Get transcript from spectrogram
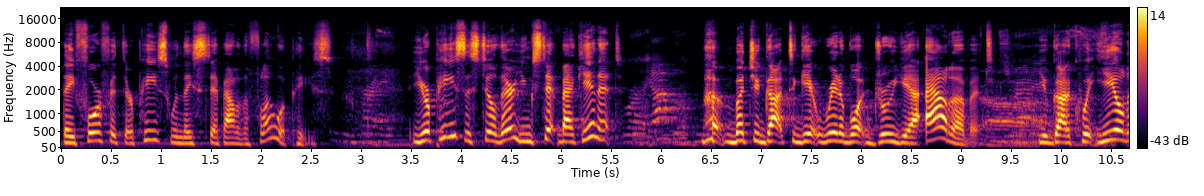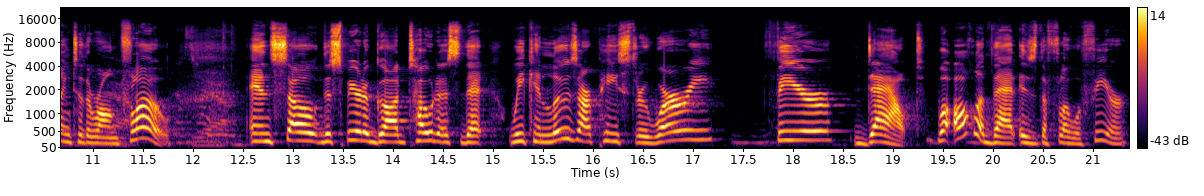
they forfeit their peace when they step out of the flow of peace. Your peace is still there. You can step back in it, but you got to get rid of what drew you out of it. You've got to quit yielding to the wrong flow. And so the Spirit of God told us that we can lose our peace through worry, fear, doubt. Well, all of that is the flow of fear.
